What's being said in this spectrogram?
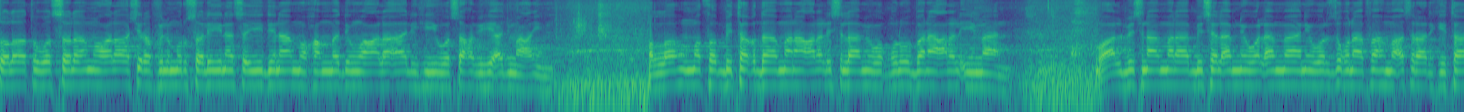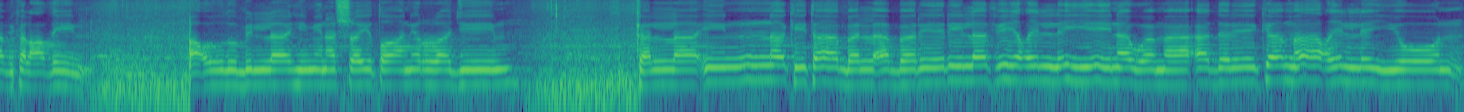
والصلاة والسلام على أشرف المرسلين سيدنا محمد وعلى آله وصحبه أجمعين اللهم ثبت أقدامنا على الإسلام وقلوبنا على الإيمان وألبسنا ملابس الأمن والأمان وارزقنا فهم أسرار كتابك العظيم أعوذ بالله من الشيطان الرجيم كلا إن كتاب الأبرير لفي عليين وما أدرك ما عليون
